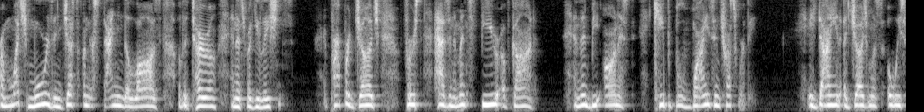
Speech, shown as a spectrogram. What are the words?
are much more than just understanding the laws of the Torah and its regulations. A proper judge first has an immense fear of God, and then be honest, capable, wise, and trustworthy. A dayan, a judge must always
